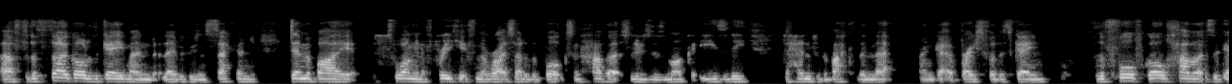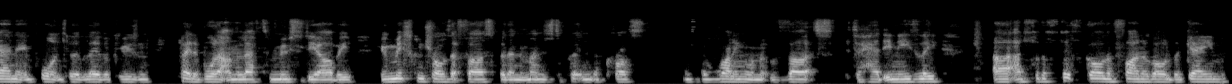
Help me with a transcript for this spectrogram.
Uh, for the third goal of the game and Leverkusen's second, Demirbay swung in a free kick from the right side of the box and Havertz loses his marker easily to head into the back of the net and get a brace for this game. For the fourth goal, Havertz again important to Leverkusen played the ball out on the left to Moussa Diaby, who missed controls at first, but then manages to put in the cross into the running on Wirtz to head in easily. Uh, and for the fifth goal and final goal of the game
